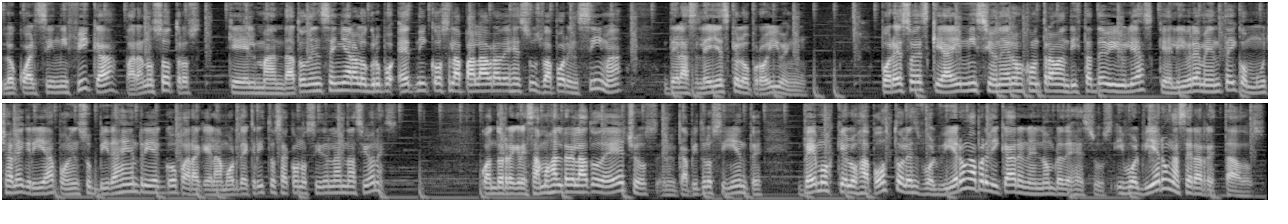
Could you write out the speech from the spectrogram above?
lo cual significa para nosotros que el mandato de enseñar a los grupos étnicos la palabra de Jesús va por encima de las leyes que lo prohíben. Por eso es que hay misioneros contrabandistas de Biblias que libremente y con mucha alegría ponen sus vidas en riesgo para que el amor de Cristo sea conocido en las naciones. Cuando regresamos al relato de Hechos, en el capítulo siguiente, vemos que los apóstoles volvieron a predicar en el nombre de Jesús y volvieron a ser arrestados.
